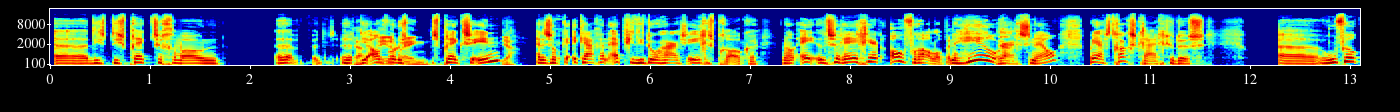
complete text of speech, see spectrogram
Eh, die, die spreekt ze gewoon. Eh, eh, die antwoorden spreekt ze in. Ja. En dus ook, ik krijg een appje die door haar is ingesproken. En dan, e- ze reageert overal op. En heel erg snel. Maar ja, straks krijg je dus. eh, hoeveel,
